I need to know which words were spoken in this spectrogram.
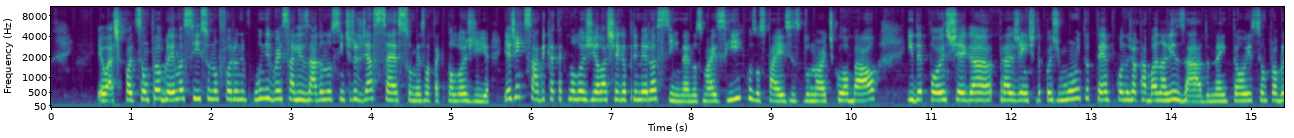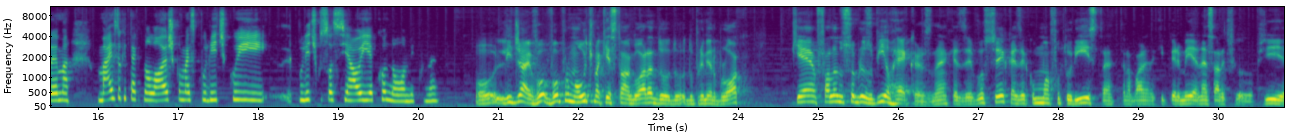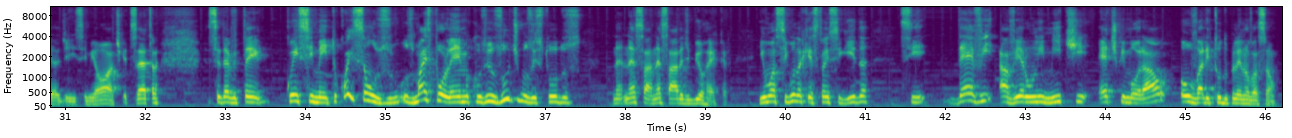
eu acho que pode ser um problema se isso não for universalizado no sentido de acesso mesmo à tecnologia. E a gente sabe que a tecnologia ela chega primeiro assim, né, nos mais ricos, nos países do norte global, e depois chega pra gente depois de muito tempo, quando já está banalizado, né? Então isso é um problema mais do que tecnológico, mas político e político, social e econômico, né? Ô, Lidia, eu vou, vou para uma última questão agora do, do, do primeiro bloco que é falando sobre os biohackers, né? Quer dizer, você, quer dizer, como uma futurista que trabalha, que permeia nessa área de filosofia, de semiótica, etc., você deve ter conhecimento. Quais são os, os mais polêmicos e os últimos estudos né, nessa, nessa área de biohacker? E uma segunda questão em seguida, se deve haver um limite ético e moral ou vale tudo pela inovação?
